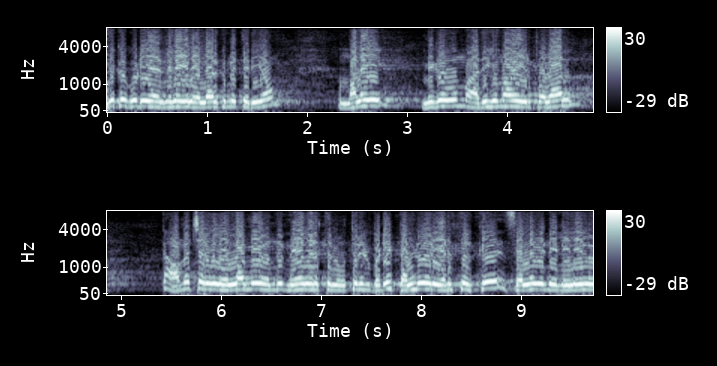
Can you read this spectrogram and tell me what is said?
இருக்கக்கூடிய நிலைகள் எல்லாருக்குமே தெரியும். மழை மிகவும் அதிகமாக இருப்பதால் அமைச்சர்கள் எல்லாமே வந்து மேலிடத்தில் உத்தரவின்படி பல்வேறு இடத்திற்கு செல்ல வேண்டிய நிலையில்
